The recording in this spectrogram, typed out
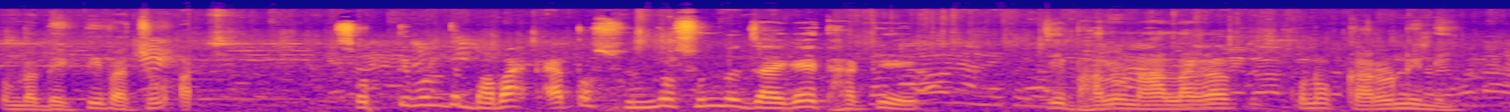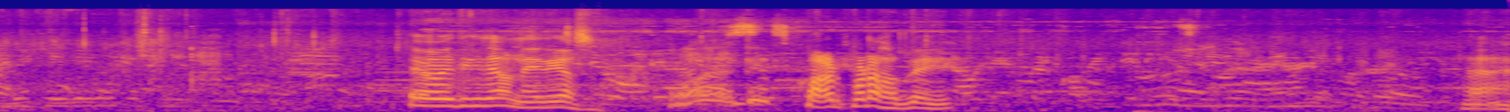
তোমরা দেখতেই পাচ্ছ। সত্যি বলতে বাবা, এত সুন্দর সুন্দর জায়গায় থাকে যে ভালো না লাগার কোনো কারণই নেই। ওইদিকে যাও না, এদিকে আসো। হবে। হ্যাঁ।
